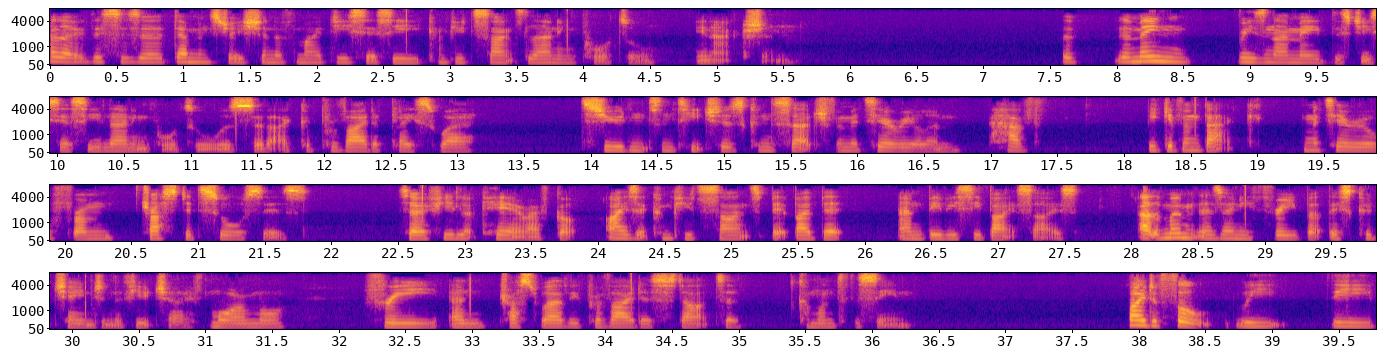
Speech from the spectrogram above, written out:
Hello, this is a demonstration of my GCSE Computer Science Learning Portal in action. The, the main reason I made this GCSE Learning Portal was so that I could provide a place where students and teachers can search for material and have be given back material from trusted sources. So if you look here, I've got Isaac Computer Science bit by bit and BBC Bitesize. At the moment, there's only three, but this could change in the future if more and more free and trustworthy providers start to come onto the scene. By default, we the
